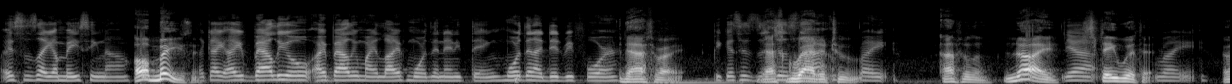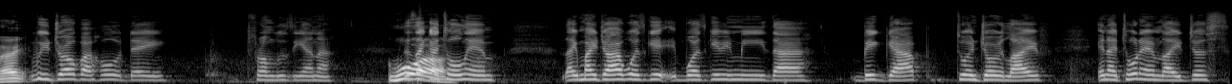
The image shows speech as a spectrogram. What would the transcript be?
This is like amazing now. Amazing. Like I, I value I value my life more than anything, more than I did before. That's right. Because it's That's just gratitude. That, right. Absolutely. Nice. Yeah. Stay with it. Right. All right. We drove a whole day from Louisiana. It's like I told him, like my job was gi- was giving me that big gap to enjoy life, and I told him like just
